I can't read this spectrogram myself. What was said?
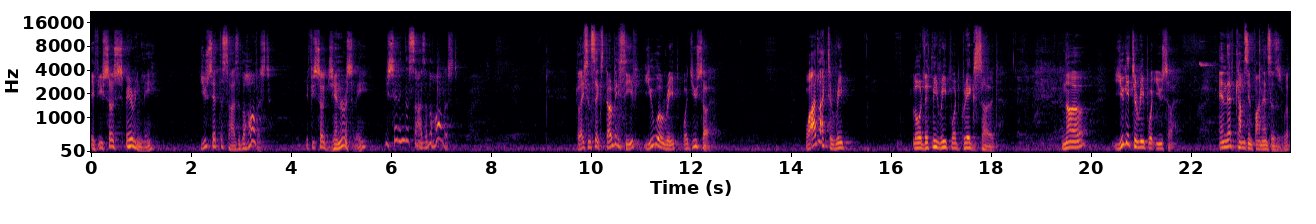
if you sow sparingly, you set the size of the harvest. If you sow generously, you're setting the size of the harvest. Galatians 6 Don't be deceived, you will reap what you sow. Well, I'd like to reap, Lord, let me reap what Greg sowed. No, you get to reap what you sow. And that comes in finances as well.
